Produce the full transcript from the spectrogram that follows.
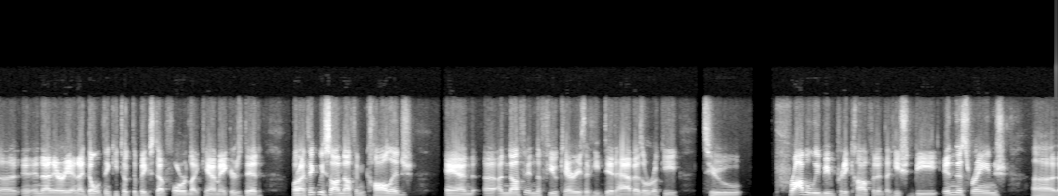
uh, in, in, that area, and I don't think he took the big step forward like Cam Akers did. But I think we saw enough in college and uh, enough in the few carries that he did have as a rookie to probably be pretty confident that he should be in this range. Uh,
